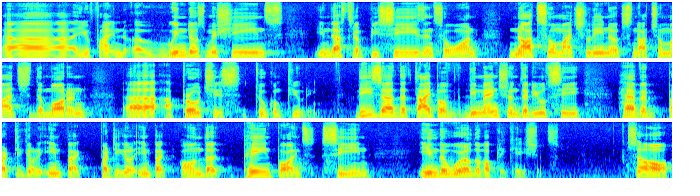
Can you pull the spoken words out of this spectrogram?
uh, you find uh, Windows machines, industrial PCs, and so on. Not so much Linux, not so much the modern approaches to computing. These are the type of dimensions that you'll see have a particular impact, particular impact on the pain points seen in the world of applications. So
